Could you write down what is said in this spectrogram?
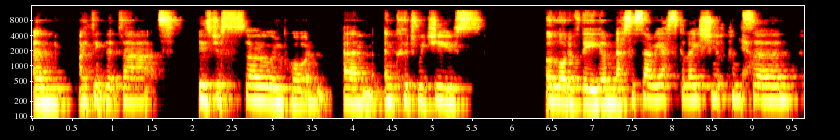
um i think that that is just so important um and could reduce a lot of the unnecessary escalation of concern yeah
